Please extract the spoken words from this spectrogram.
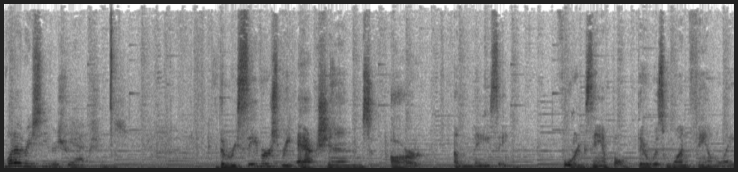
What are the receivers' reactions? The receivers' reactions are amazing. For example, there was one family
